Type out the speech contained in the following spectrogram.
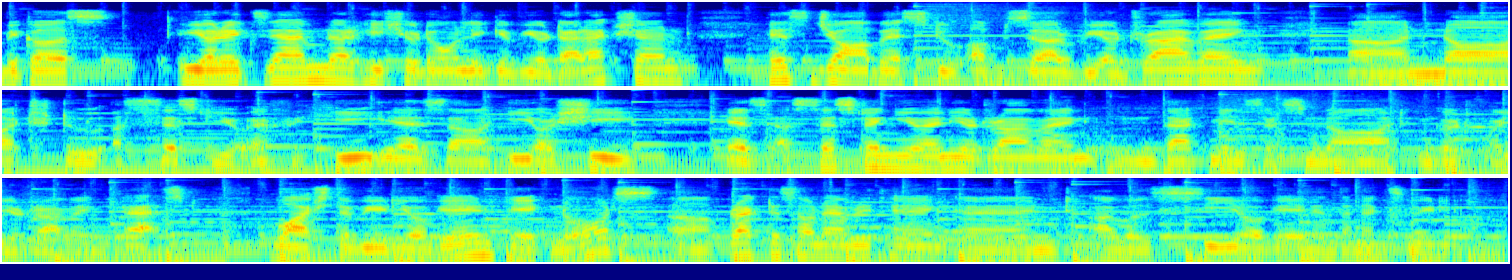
Because your examiner he should only give you direction. His job is to observe your driving uh, not to assist you. If he is uh, he or she is assisting you in your driving that means it's not good for your driving test. Watch the video again take notes uh, practice on everything and I will see you again in the next video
